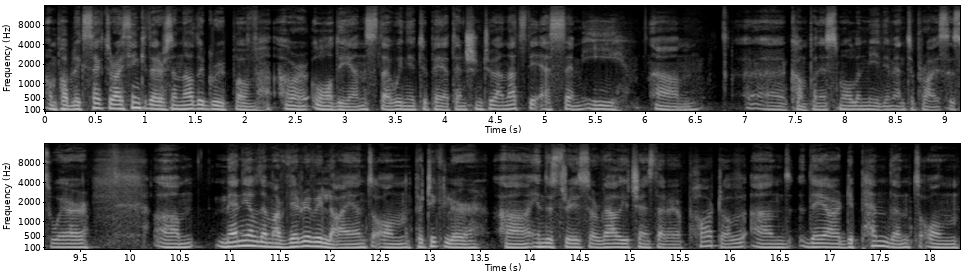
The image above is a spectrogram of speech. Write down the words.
on public sector, I think there's another group of our audience that we need to pay attention to, and that's the SME um, uh, companies, small and medium enterprises, where um, many of them are very reliant on particular uh, industries or value chains that they're part of, and they are dependent on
